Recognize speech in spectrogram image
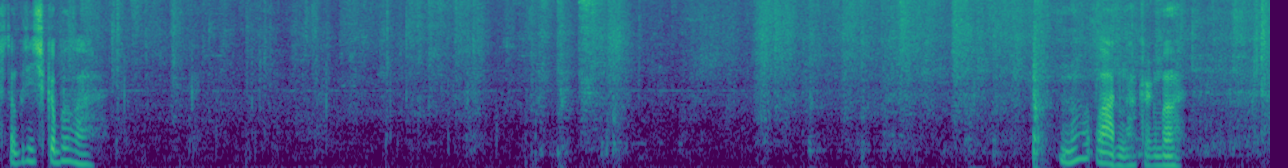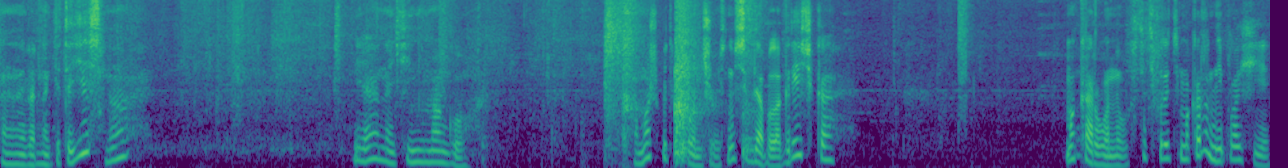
что гречка была. Ну, ладно, как бы она, наверное, где-то есть, но я найти не могу. А может быть кончилась. Ну, всегда была гречка. Макароны. Кстати, вот эти макароны неплохие.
